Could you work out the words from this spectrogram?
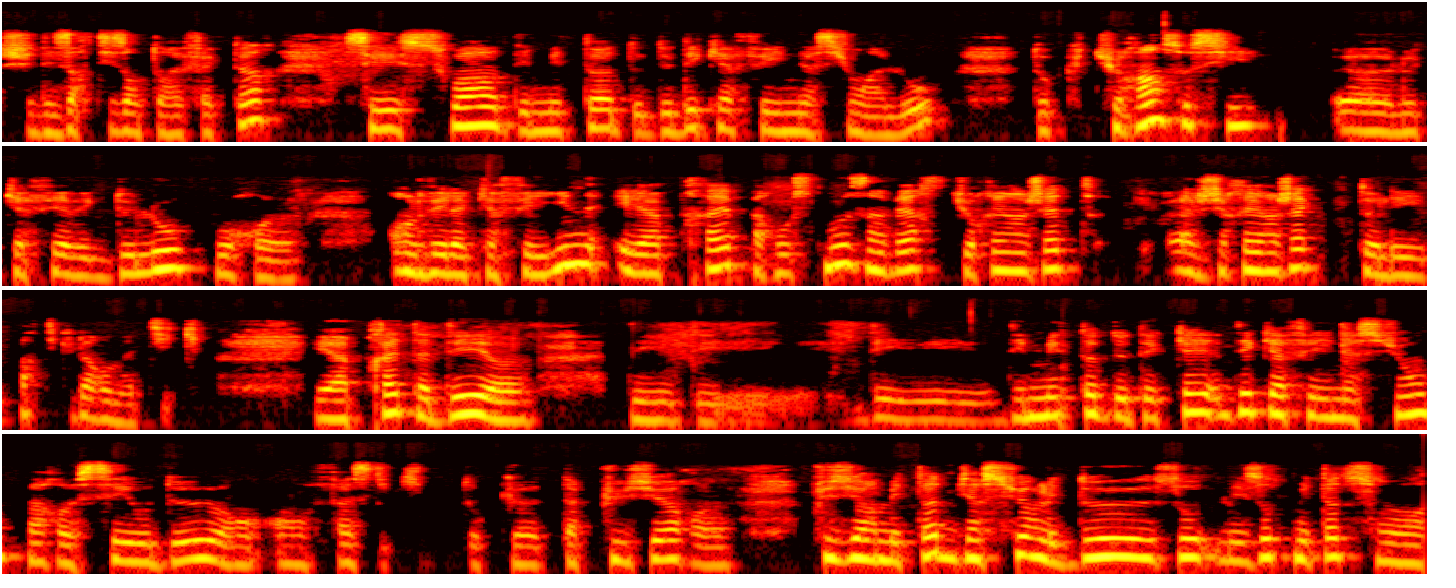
chez des artisans torréfacteurs, c'est soit des méthodes de décaféination à l'eau, donc tu rinces aussi le café avec de l'eau pour enlever la caféine et après, par osmose inverse, tu réinjectes, euh, les particules aromatiques. Et après, tu as des, euh, des, des, des, méthodes de décaféination par euh, CO2 en, phase liquide. Donc, tu as plusieurs, méthodes. Bien sûr, les les autres méthodes sont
